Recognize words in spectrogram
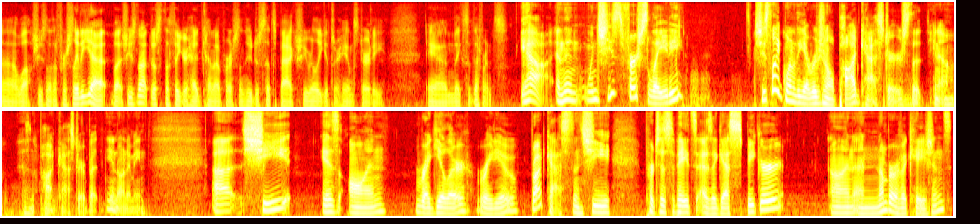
Uh, well, she's not the first lady yet, but she's not just the figurehead kind of person who just sits back. She really gets her hands dirty, and makes a difference. Yeah, and then when she's first lady, she's like one of the original podcasters that you know isn't a podcaster, but you know what I mean. Uh, she is on regular radio broadcasts, and she participates as a guest speaker on a number of occasions,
